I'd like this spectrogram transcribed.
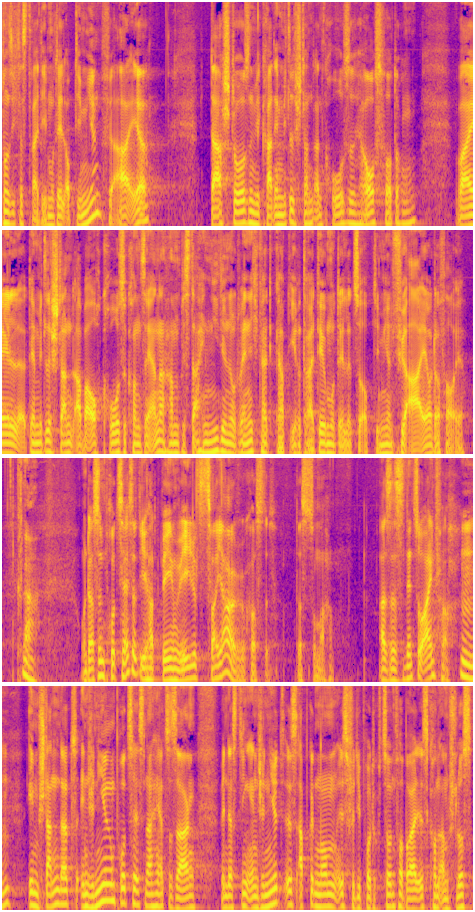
muss ich das 3D-Modell optimieren für AR. Da stoßen wir gerade im Mittelstand an große Herausforderungen weil der Mittelstand, aber auch große Konzerne haben bis dahin nie die Notwendigkeit gehabt, ihre 3D-Modelle zu optimieren für AR oder VR. Klar. Und das sind Prozesse, die hat BMW jetzt zwei Jahre gekostet, das zu machen. Also es ist nicht so einfach. Mhm. Im Standard-Engineering-Prozess nachher zu sagen, wenn das Ding engineert ist, abgenommen ist, für die Produktion vorbereitet ist, kommt am Schluss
